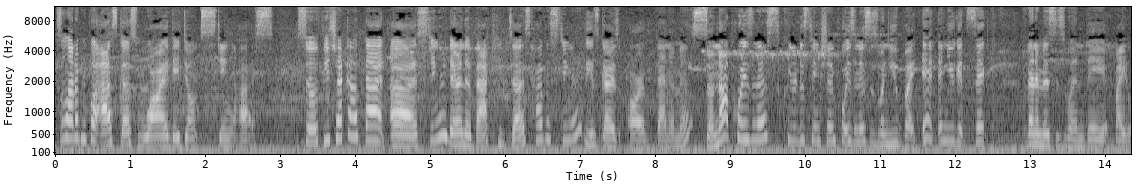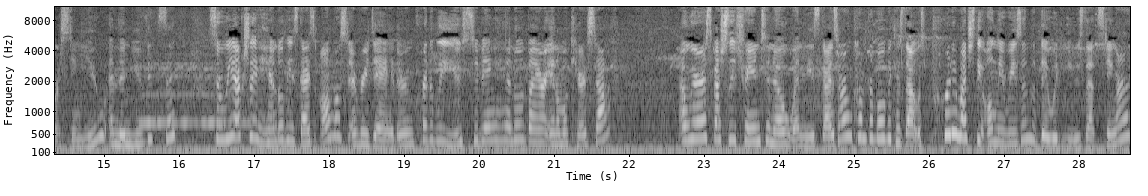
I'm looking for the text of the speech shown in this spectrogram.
is a lot of people ask us why they don't sting us. So if you check out that uh, stinger there in the back, he does have a stinger. These guys are venomous, so not poisonous. Clear distinction. Poisonous is when you bite it and you get sick. Venomous is when they bite or sting you and then you get sick. So we actually handle these guys almost every day. They're incredibly used to being handled by our animal care staff. And we're especially trained to know when these guys are uncomfortable because that was pretty much the only reason that they would use that stinger.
